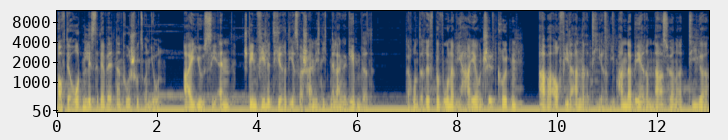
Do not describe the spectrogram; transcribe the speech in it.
Auf der roten Liste der Weltnaturschutzunion, IUCN, stehen viele Tiere, die es wahrscheinlich nicht mehr lange geben wird. Darunter Riffbewohner wie Haie und Schildkröten, aber auch viele andere Tiere wie Pandabären, Nashörner, Tiger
